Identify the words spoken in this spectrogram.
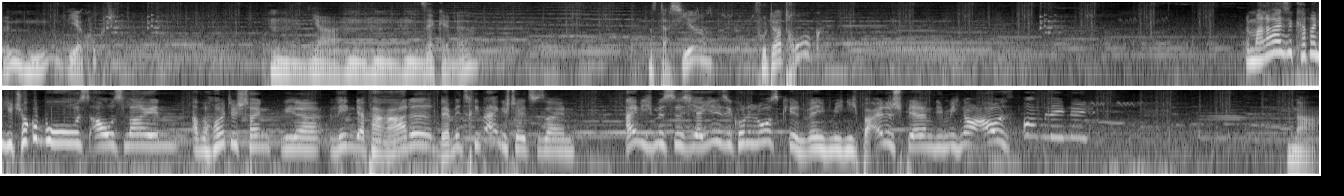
Hm, hm, wie er guckt. Hm, ja, hm, hm, hm, Säcke, ne? Was ist das hier? Futtertrog? Normalerweise kann man hier Chocobos ausleihen, aber heute scheint wieder wegen der Parade der Betrieb eingestellt zu sein. Eigentlich müsste es ja jede Sekunde losgehen. Wenn ich mich nicht beeile, sperren die mich noch aus. Hoffentlich nicht. Na,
